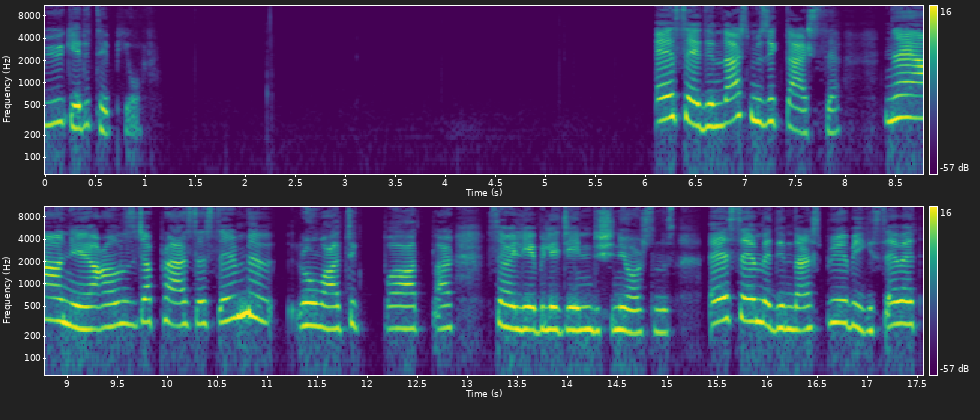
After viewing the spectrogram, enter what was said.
büyü geri tepiyor. En sevdiğim ders müzik dersi. Ne yani yalnızca prenseslerin mi romantik baatlar söyleyebileceğini düşünüyorsunuz? En sevmediğim ders büyü bilgisi. Evet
